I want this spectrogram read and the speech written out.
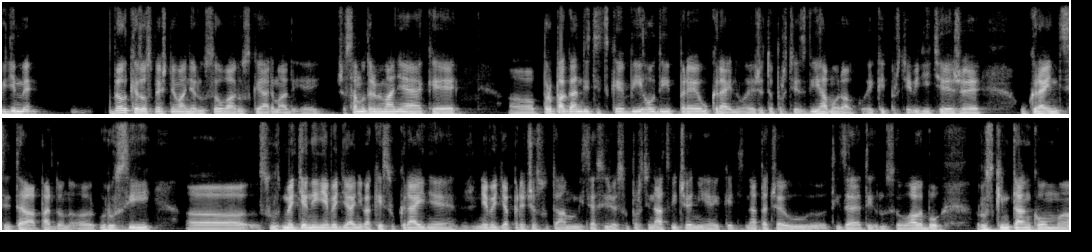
vidíme veľké zosmiešňovanie Rusov a ruskej armády. Hej? Čo samozrejme má nejaké propagandistické výhody pre Ukrajinu, hej, že to proste zvíha morálku. Hej, keď proste vidíte, že Ukrajinci, teda, pardon, Rusi uh, sú zmetení, nevedia ani v akej sú krajine, že nevedia prečo sú tam, myslia si, že sú proste nacvičení, hej, keď natáčajú tých zajatých Rusov, alebo ruským tankom uh,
